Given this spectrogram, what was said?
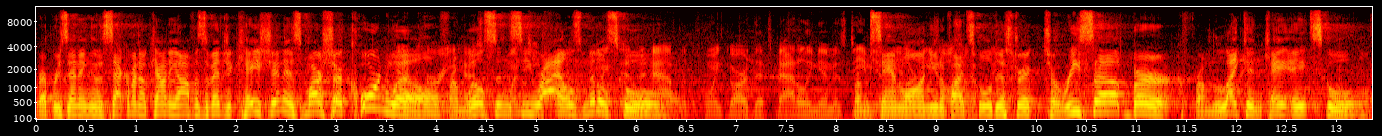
Representing the Sacramento County Office of Education is Marcia Cornwell from Wilson C. Riles Middle points and a School. half, but the point guard that's battling him is From San Juan Unified School District, Teresa Burke from Lichen K-8 School.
